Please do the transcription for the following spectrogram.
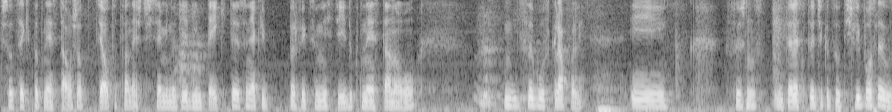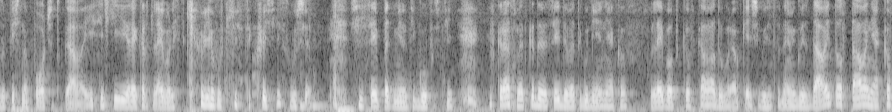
Защото всеки път не е ставало, защото цялото това нещо, 60 минути, един тейк, и те са някакви перфекционисти, докато не е станало, са го скрапвали. И всъщност интересното е, че като са отишли после да го запишат на повече тогава и всички рекорд лейбъли с такива вие от листа, кой ще слуша 65 минути глупости. И в крайна сметка 99-та година някакъв лейбъл такъв казва, добре, окей, ще го издадем и го издава и то става някакъв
